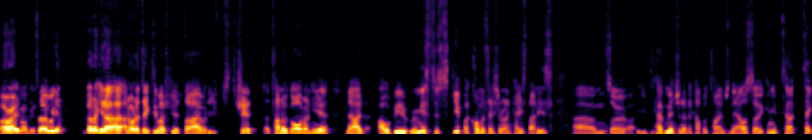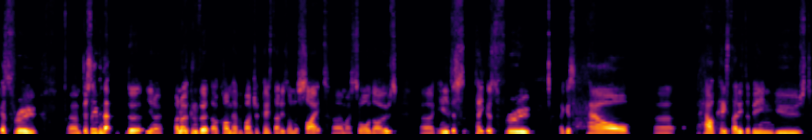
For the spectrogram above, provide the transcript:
all right, so we got got to, you know, I don't want to take too much of your time. You've shared a ton of gold on here. Now, I, I would be remiss to skip a conversation around case studies. Um, so uh, you have mentioned it a couple of times now. So can you t- take us through um, just even that the you know I know convert.com have a bunch of case studies on the site. Um, I saw those. Uh, can yes. you just take us through, I guess, how uh, how case studies are being used?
